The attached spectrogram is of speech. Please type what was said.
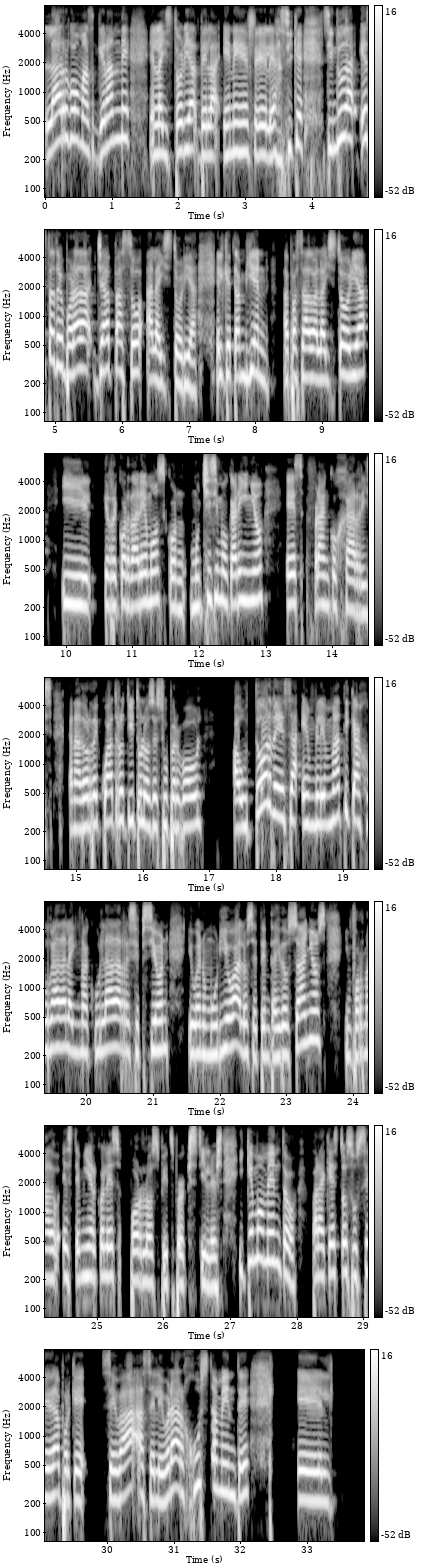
largo, más grande en la historia de la NFL. Así que, sin duda, esta temporada ya pasó a la historia. El que también ha pasado a la historia y que recordaremos con muchísimo cariño es Franco Harris, ganador de cuatro títulos de Super Bowl, autor de esa emblemática jugada, la Inmaculada Recepción, y bueno, murió a los 72 años, informado este miércoles por los Pittsburgh Steelers. ¿Y qué momento para que esto suceda? Porque se va a celebrar justamente el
